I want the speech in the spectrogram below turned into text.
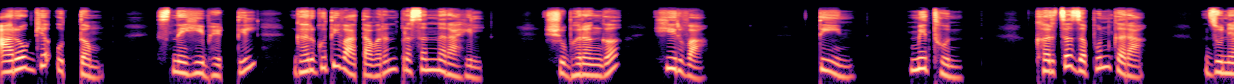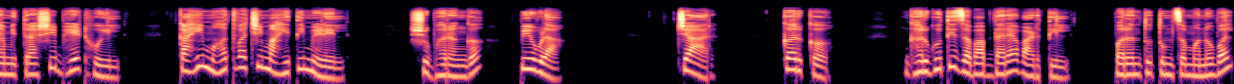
आरोग्य उत्तम. स्नेही भेटतील घरगुती वातावरण प्रसन्न राहील. शुभरंग हिरवा. तीन मिथुन. खर्च जपून करा. जुन्या मित्राशी भेट होईल. काही महत्वाची माहिती मिळेल. शुभरंग पिवळा. चार. कर्क. घरगुती जबाबदाऱ्या वाढतील परंतु तुमचं मनोबल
